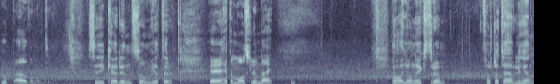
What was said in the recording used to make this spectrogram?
Upp över någonting. Säger cadden som heter? Eh, heter Måns Lundberg. Mm. Ja, John Ekström. Första tävlingen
